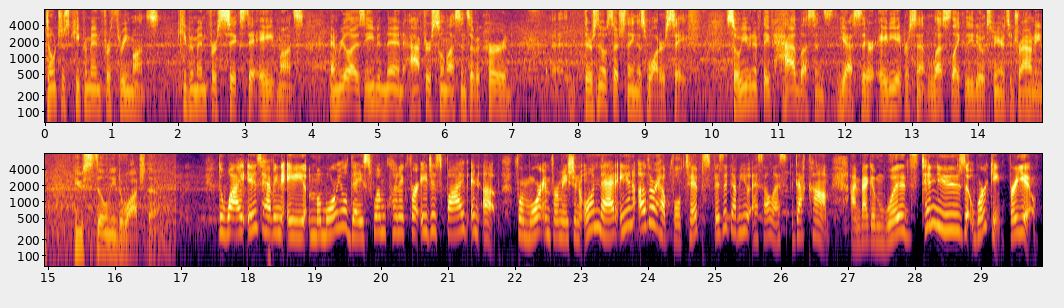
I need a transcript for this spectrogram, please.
Don't just keep them in for three months. Keep them in for six to eight months and realize even then, after swim lessons have occurred, uh, there's no such thing as water safe. So even if they've had lessons, yes, they are 88% less likely to experience a drowning, you still need to watch them. The Y is having a Memorial Day swim clinic for ages 5 and up. For more information on that and other helpful tips, visit WSLS.com. I'm Megan Woods, 10 News, working for you.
